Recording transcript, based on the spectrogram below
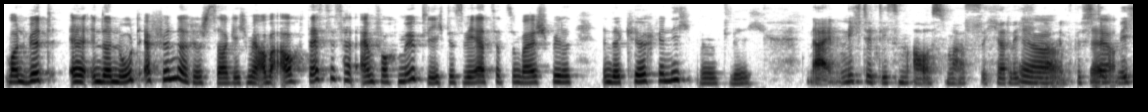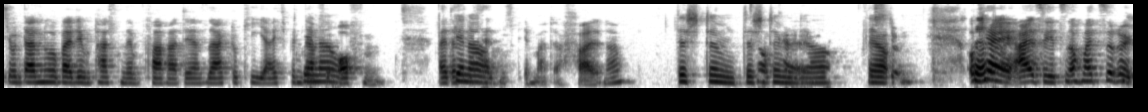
man wird äh, in der Not erfinderisch, sage ich mir, aber auch das ist halt einfach möglich. Das wäre jetzt ja zum Beispiel in der Kirche nicht möglich. Nein, nicht in diesem Ausmaß sicherlich. Ja, Nein, bestimmt ja. nicht. Und dann nur bei dem passenden Pfarrer, der sagt, okay, ja, ich bin genau. dafür offen. Weil das genau. ist halt nicht immer der Fall, ne? Das stimmt, das okay. stimmt, ja. Das ja. Stimmt. Okay, also jetzt nochmal zurück.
